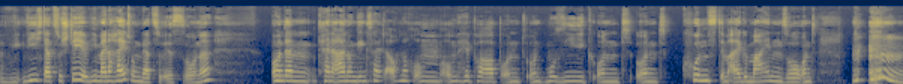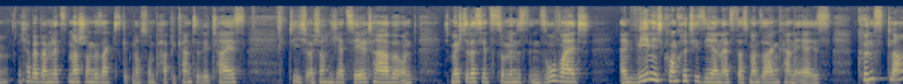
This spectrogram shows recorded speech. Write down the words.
wie, wie ich dazu stehe, wie meine Haltung dazu ist, so, ne? Und dann, keine Ahnung, ging es halt auch noch um, um Hip-Hop und, und Musik und, und Kunst im Allgemeinen so. Und ich habe ja beim letzten Mal schon gesagt, es gibt noch so ein paar pikante Details, die ich euch noch nicht erzählt habe. Und ich möchte das jetzt zumindest insoweit ein wenig konkretisieren, als dass man sagen kann, er ist Künstler.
